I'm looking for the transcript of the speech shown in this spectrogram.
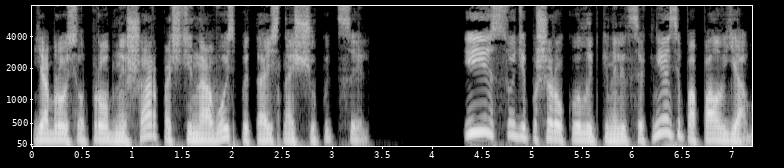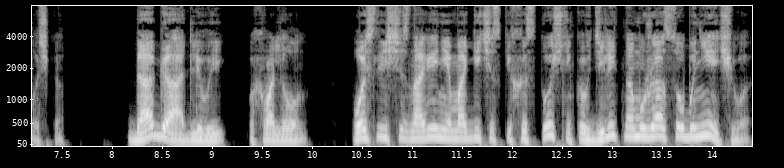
я бросил пробный шар, почти на авось пытаясь нащупать цель. И, судя по широкой улыбке на лице князя, попал в яблочко. «Догадливый», — похвалил он. «После исчезновения магических источников делить нам уже особо нечего,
